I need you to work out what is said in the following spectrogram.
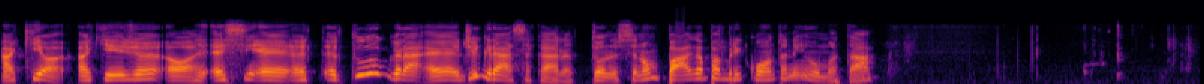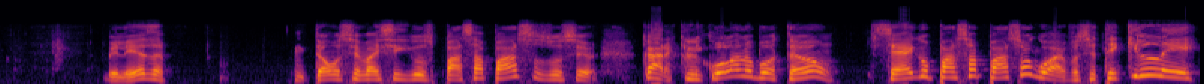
Aqui, ó, aqui já, ó, é, é, é, é tudo gra é de graça, cara. Você não paga para abrir conta nenhuma, tá? Beleza? Então você vai seguir os passo a passos, você, cara, clicou lá no botão, segue o passo a passo agora. Você tem que ler,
